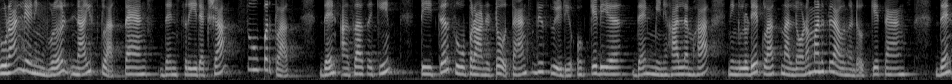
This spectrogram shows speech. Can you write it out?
Quran learning world nice class thanks then Sreeraksha super class then അസാസക്കി ടീച്ചർ സൂപ്പറാണ് കേട്ടോ thanks this video okay dear then മിനിഹാൽ ലംഹ നിങ്ങളുടെ ക്ലാസ് നല്ലോണം മനസ്സിലാവുന്നുണ്ട് ഓക്കെ താങ്ക്സ് ദെൻ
